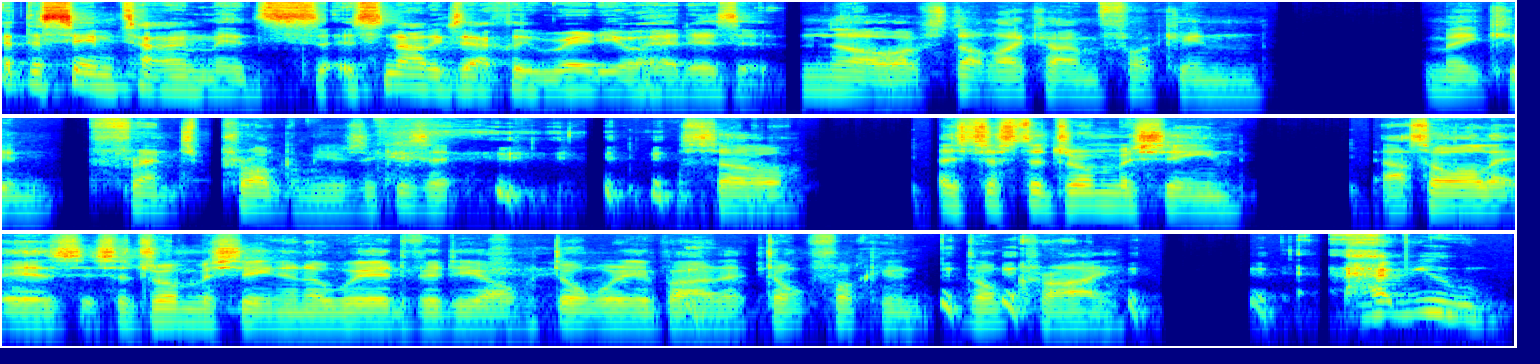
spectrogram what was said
At the same time, it's it's not exactly Radiohead, is it? No, it's not like I'm fucking making French prog music, is it? so it's just a drum machine. That's all it is. It's a drum machine in a weird video. Don't worry about it. Don't fucking don't cry. Have you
